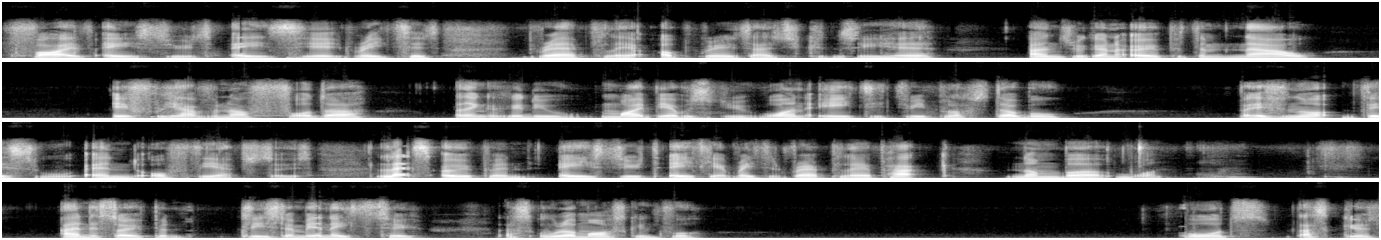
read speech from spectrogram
five 82 to 88 rated rare player upgrades, as you can see here, and we're going to open them now. If we have enough fodder, I think I can do might be able to do 183 plus double but if not, this will end off the episode. Let's open a suit 88 rated rare player pack number one. And it's open. Please don't be an 82. That's all I'm asking for. Boards, that's good.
